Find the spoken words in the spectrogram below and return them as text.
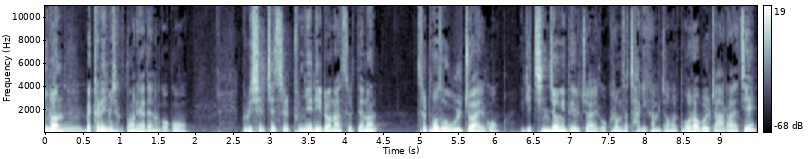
이런 메커니즘이 작동을 해야 되는 거고, 그리고 실제 슬픈 일이 일어났을 때는 슬퍼서 울 줄 알고, 이게 진정이 될 줄 알고, 그러면서 자기 감정을 돌아볼 줄 알아야지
